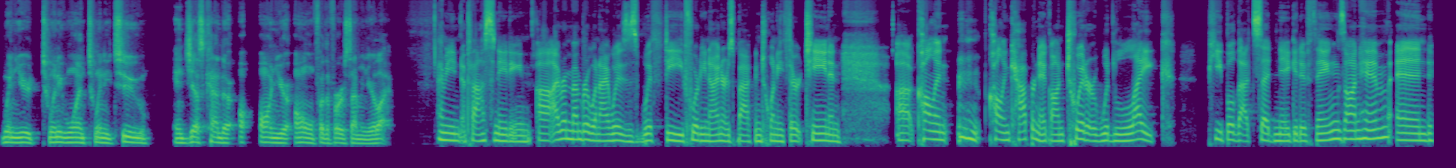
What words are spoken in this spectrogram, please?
when you're 21, 22, and just kind of on your own for the first time in your life. I mean, fascinating. Uh, I remember when I was with the 49ers back in 2013 and uh, Colin Colin Kaepernick on Twitter would like people that said negative things on him. And,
